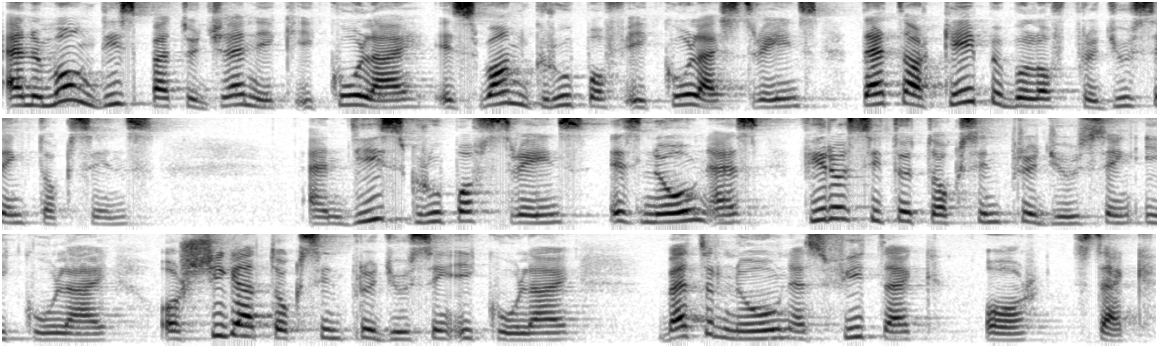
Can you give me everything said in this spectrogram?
And among these pathogenic E. coli is one group of E. coli strains that are capable of producing toxins. And this group of strains is known as verocytotoxin-producing E. coli or Shiga toxin-producing E. coli, better known as VTEC or STEC.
